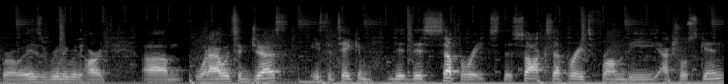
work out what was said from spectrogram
bro. It is really really hard. Um, what I would suggest is to take him. This separates the sock separates from the actual skin.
